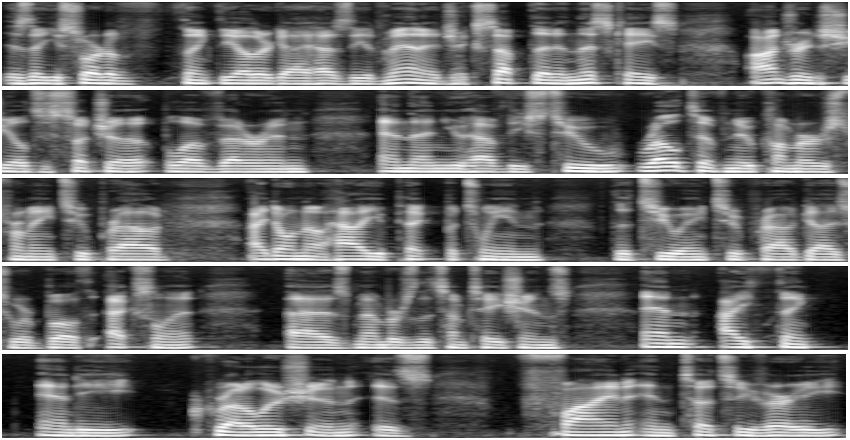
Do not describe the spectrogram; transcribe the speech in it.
is that you sort of think the other guy has the advantage, except that in this case, Andre DeShields is such a beloved veteran, and then you have these two relative newcomers from Ain't Too Proud. I don't know how you pick between the two Ain't Too Proud guys who are both excellent as members of the Temptations. And I think Andy Grotelueschen is fine in Tootsie, very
